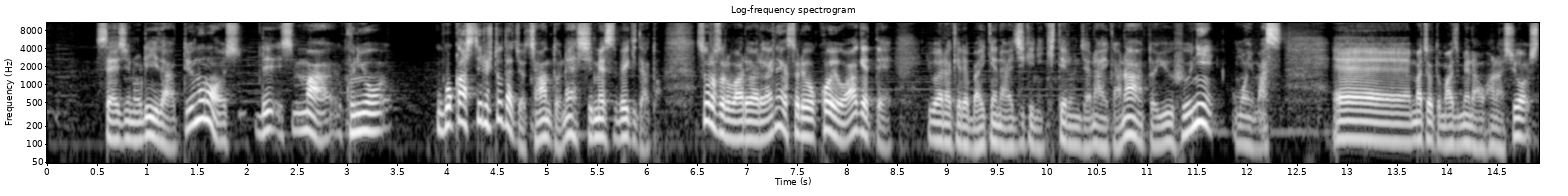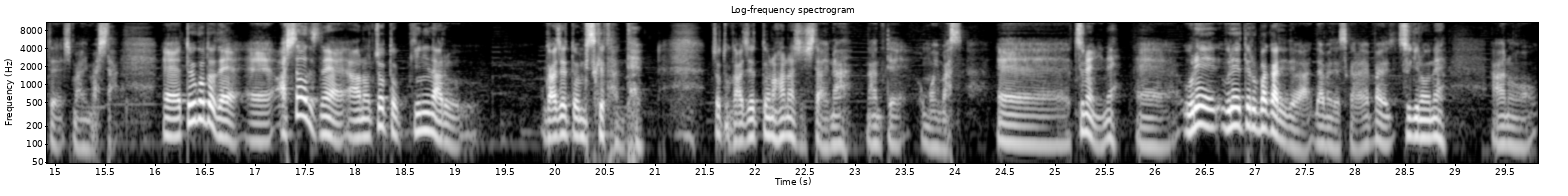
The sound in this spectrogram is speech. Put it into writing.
政治のリーダーというものをで、まあ、国を動かしている人たちはちゃんとね示すべきだとそろそろ我々がねそれを声を上げて言わなければいけない時期に来てるんじゃないかなというふうに思います。えーまあ、ちょっと真面目なお話をしてしまいました。えー、ということで、えー、明日はですねあのちょっと気になるガジェットを見つけたんでちょっとガジェットの話したいななんて思います。えー、常にね、えー、売れ売れてるばかりではダメですからやっぱり次のねあの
